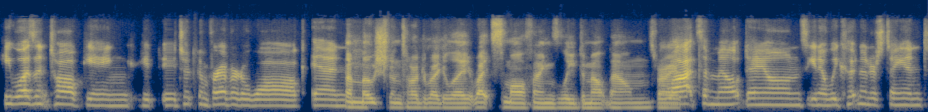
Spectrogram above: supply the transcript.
he wasn't talking it, it took him forever to walk and Emotions hard to regulate, right? Small things lead to meltdowns, right? lots of meltdowns you know we couldn't understand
